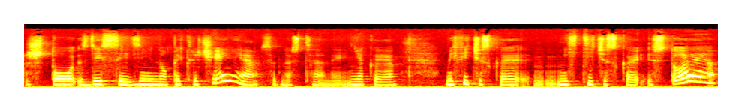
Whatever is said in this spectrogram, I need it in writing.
что здесь соединено приключение, с одной стороны, некая мифическая, мистическая история,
